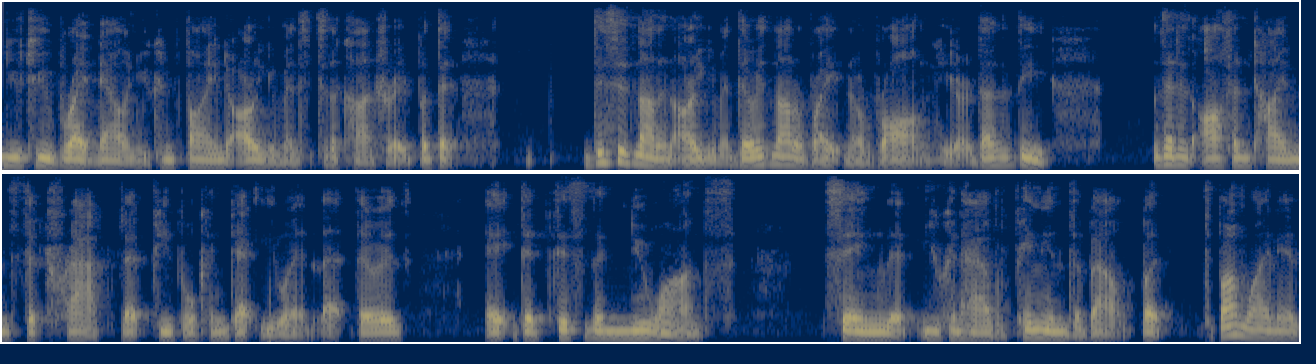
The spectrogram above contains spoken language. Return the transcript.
YouTube right now and you can find arguments to the contrary, but that this is not an argument. There is not a right and a wrong here. That is the that is oftentimes the trap that people can get you in. That there is a, that this is a nuance thing that you can have opinions about. But the bottom line is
